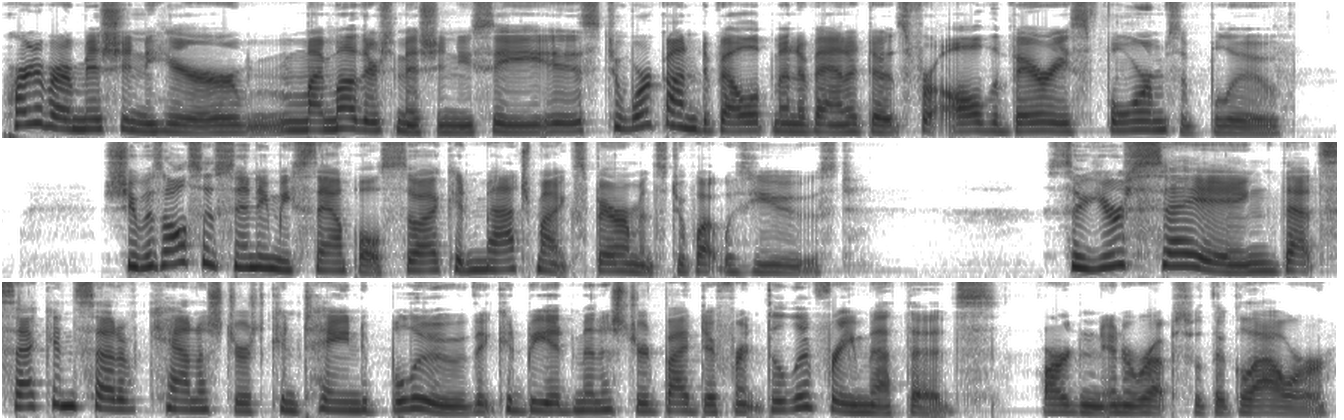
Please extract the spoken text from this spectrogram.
Part of our mission here, my mother's mission, you see, is to work on development of antidotes for all the various forms of blue. She was also sending me samples so I could match my experiments to what was used. So you're saying that second set of canisters contained blue that could be administered by different delivery methods? Arden interrupts with a glower.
